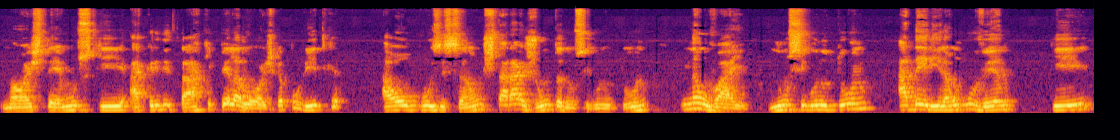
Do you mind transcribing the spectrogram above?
nós temos que acreditar que, pela lógica política, a oposição estará junta no segundo turno e não vai, num segundo turno, aderir a um governo que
